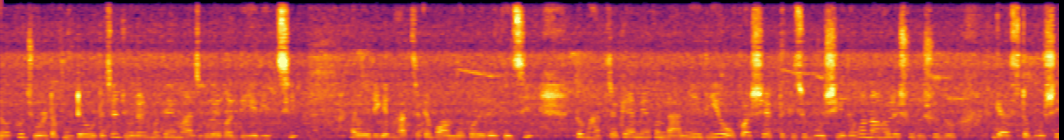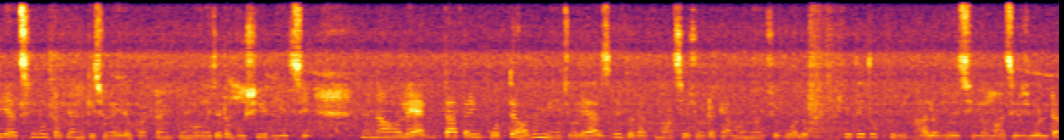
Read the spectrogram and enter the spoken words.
যখন ঝোলটা ফুটে উঠেছে, ঝোলের মধ্যে আমি মাছগুলো এবার দিয়ে দিচ্ছি। আর ওইদিকে ভাতটাকে বন্ধ করে রেখেছি। তো ভাতটাকে আমি এখন নামিয়ে দিয়ে ওপাশে একটা কিছু বসিয়ে দেবো। না হলে শুধু শুধু গ্যাসটা বসেই আছে। ওটাকে আমি কিছু নেই দেখো একটা আমি কুমড়ো ভাজাটা বসিয়ে দিয়েছি। না হলে এক তাড়াতাড়ি করতে হবে, মেয়ে চলে আসবে। তো দেখো মাছের ঝোলটা কেমন হয়েছে বলো? খেতে তো খুবই ভালো হয়েছিল মাছের ঝোলটা।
